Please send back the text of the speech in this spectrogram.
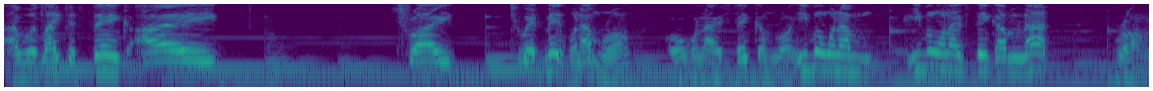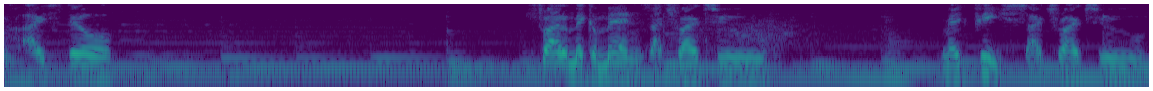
I would like to think I try to admit when I'm wrong or when I think I'm wrong. Even when I'm even when I think I'm not wrong, I still try to make amends. I try to make peace. I try to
